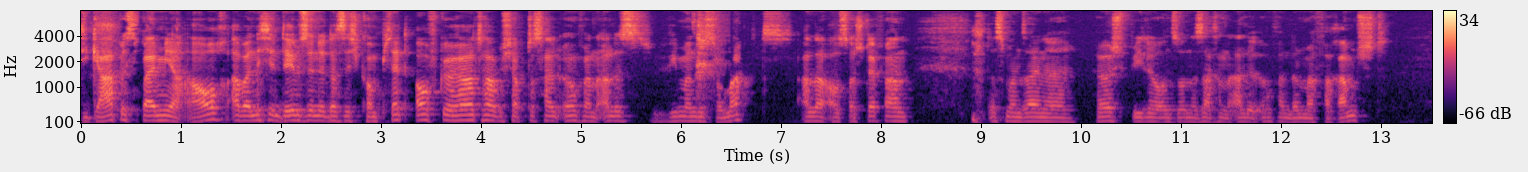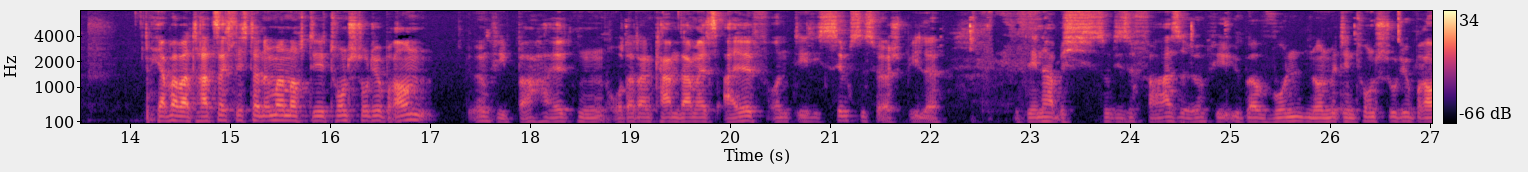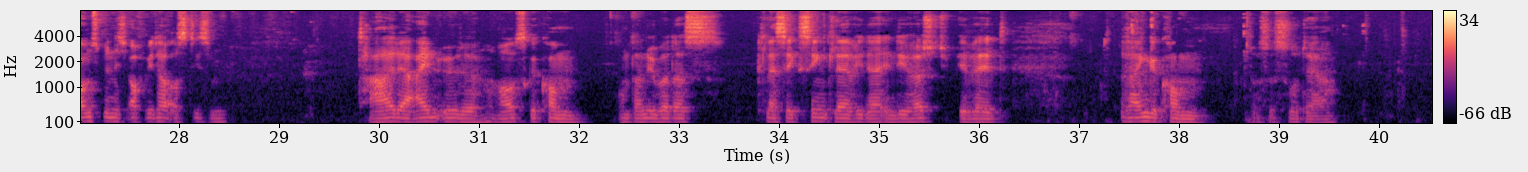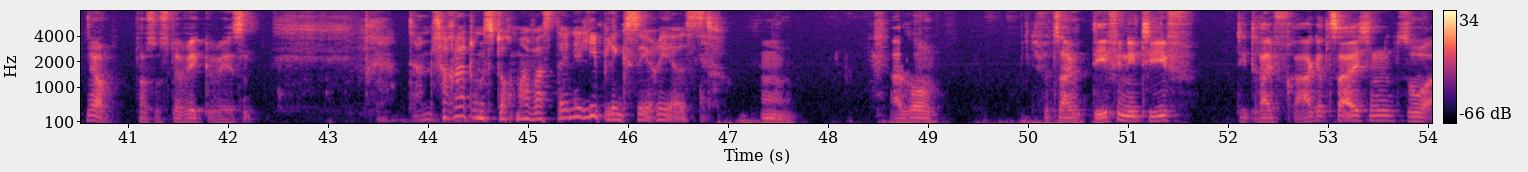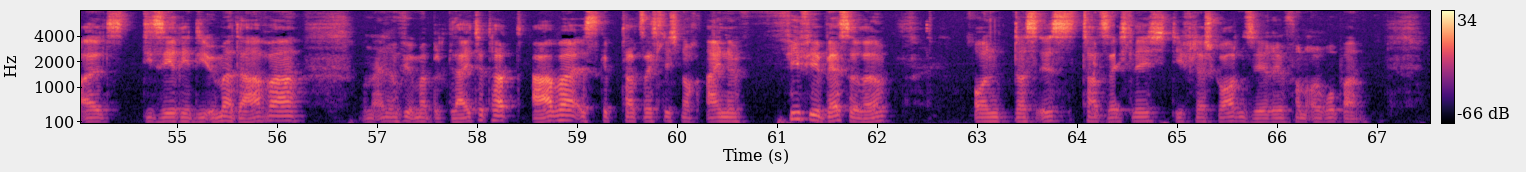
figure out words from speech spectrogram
Die gab es bei mir auch, aber nicht in dem Sinne, dass ich komplett aufgehört habe. Ich habe das halt irgendwann alles, wie man das so macht, alle außer Stefan, dass man seine Hörspiele und so eine Sachen alle irgendwann dann mal verramscht. Ich habe aber tatsächlich dann immer noch die Tonstudio Braun irgendwie behalten oder dann kam damals Alf und die Simpsons Hörspiele mit denen habe ich so diese Phase irgendwie überwunden und mit den Tonstudio Browns bin ich auch wieder aus diesem Tal der Einöde rausgekommen und dann über das Classic Sinclair wieder in die Hörspielwelt reingekommen. Das ist so der, ja, das ist der Weg gewesen. Dann verrat uns doch mal, was deine Lieblingsserie ist. Hm. Also, ich würde sagen, definitiv die drei Fragezeichen, so als die Serie, die immer da war und einen irgendwie immer begleitet hat. Aber es gibt tatsächlich noch eine viel, viel bessere. Und das ist tatsächlich die Flash Gordon-Serie von Europa,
